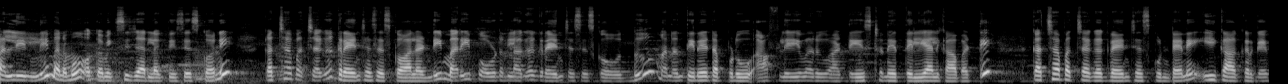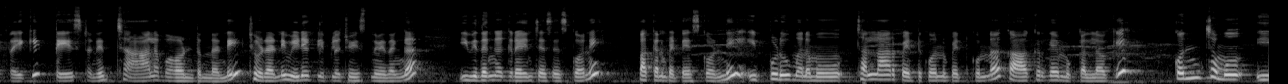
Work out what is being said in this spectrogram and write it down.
పల్లీల్ని మనము ఒక మిక్సీ జార్లోకి తీసేసుకొని కచ్చా పచ్చాగా గ్రైండ్ చేసేసుకోవాలండి. మరీ పౌడర్ లాగా గ్రైండ్ చేసేసుకోవద్దు. మనం తినేటప్పుడు ఆ ఫ్లేవరు ఆ టేస్ట్ అనేది తెలియాలి కాబట్టి కచ్చా పచ్చాగా గ్రైండ్ చేసుకుంటేనే ఈ కాకరకాయ ఫ్రైకి టేస్ట్ అనేది చాలా బాగుంటుందండి. చూడండి వీడియో క్లిప్లో చూసిన విధంగా ఈ విధంగా గ్రైండ్ చేసేసుకొని పక్కన పెట్టేసుకోండి. ఇప్పుడు మనము చల్లారు పెట్టుకొని పెట్టుకున్న కాకరకాయ ముక్కల్లోకి కొంచెము ఈ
